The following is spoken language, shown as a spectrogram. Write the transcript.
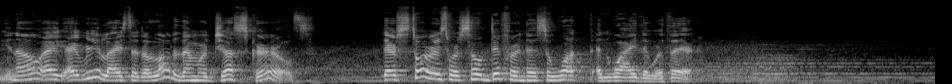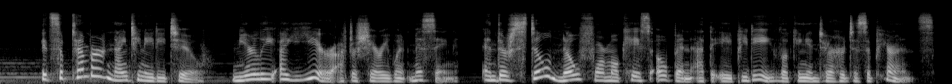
You know, I, I realized that a lot of them were just girls. Their stories were so different as to what and why they were there. It's September 1982, nearly a year after Sherry went missing, and there's still no formal case open at the APD looking into her disappearance.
